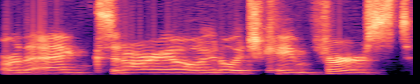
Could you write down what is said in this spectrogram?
or the egg scenario. You know, which came first.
